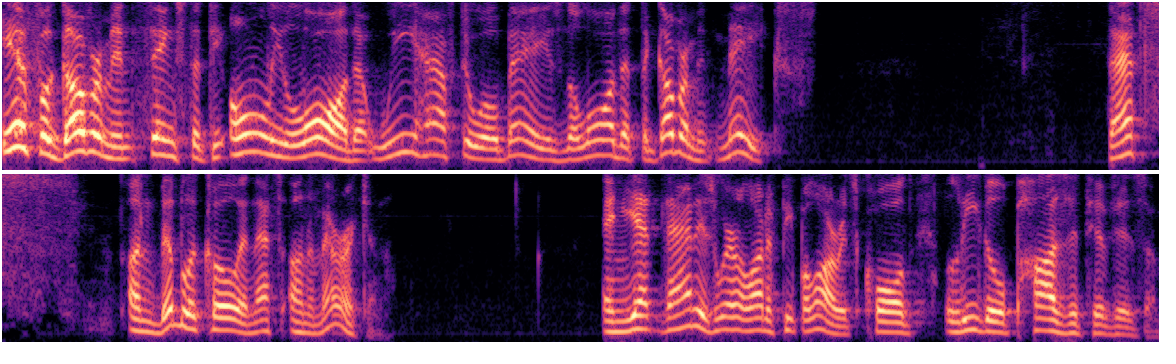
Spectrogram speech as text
if a government thinks that the only law that we have to obey is the law that the government makes, that's unbiblical and that's un American. And yet, that is where a lot of people are. It's called legal positivism.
